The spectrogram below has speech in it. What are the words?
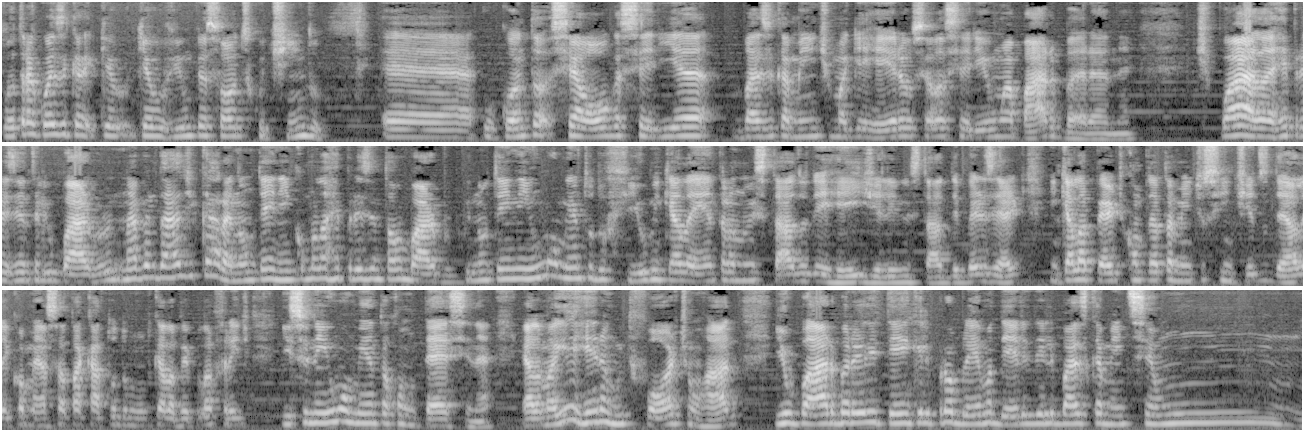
outra coisa que, que, eu, que eu vi um pessoal discutindo é o quanto se a Olga seria basicamente uma guerreira ou se ela seria uma bárbara, né? Tipo, ah, ela representa ali o bárbaro. Na verdade, cara, não tem nem como ela representar um bárbaro, porque não tem nenhum momento do filme que ela entra no estado de rage, ali no estado de berserk, em que ela perde completamente os sentidos dela e começa a atacar todo mundo que ela vê pela frente. Isso em nenhum momento acontece, né? Ela é uma guerreira muito forte, honrada, e o bárbaro, ele tem aquele problema dele, dele basicamente ser um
